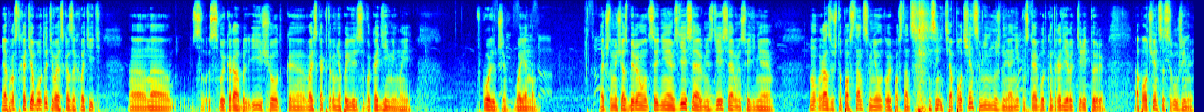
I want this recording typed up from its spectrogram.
Я просто хотел бы вот эти войска захватить э, на свой корабль. И еще вот э, войска, которые у меня появились в академии моей. В колледже военном. Так что мы сейчас берем, вот соединяем здесь армию, здесь армию соединяем. Ну, разве что повстанцы мне вот... Ой, повстанцы, извините, ополченцы мне не нужны. Они пускай будут контролировать территорию ополченцы с ружьями.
